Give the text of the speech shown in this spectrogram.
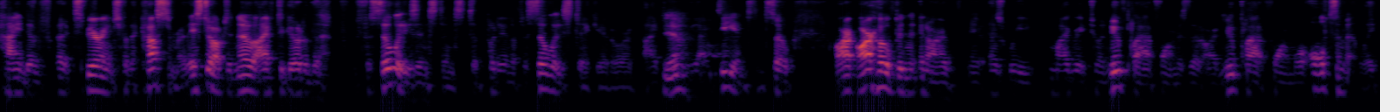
kind of experience for the customer. They still have to know I have to go to the facilities instance to put in a facilities ticket or yeah. the IT instance. So our, our hope in, in our as we migrate to a new platform is that our new platform will ultimately,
